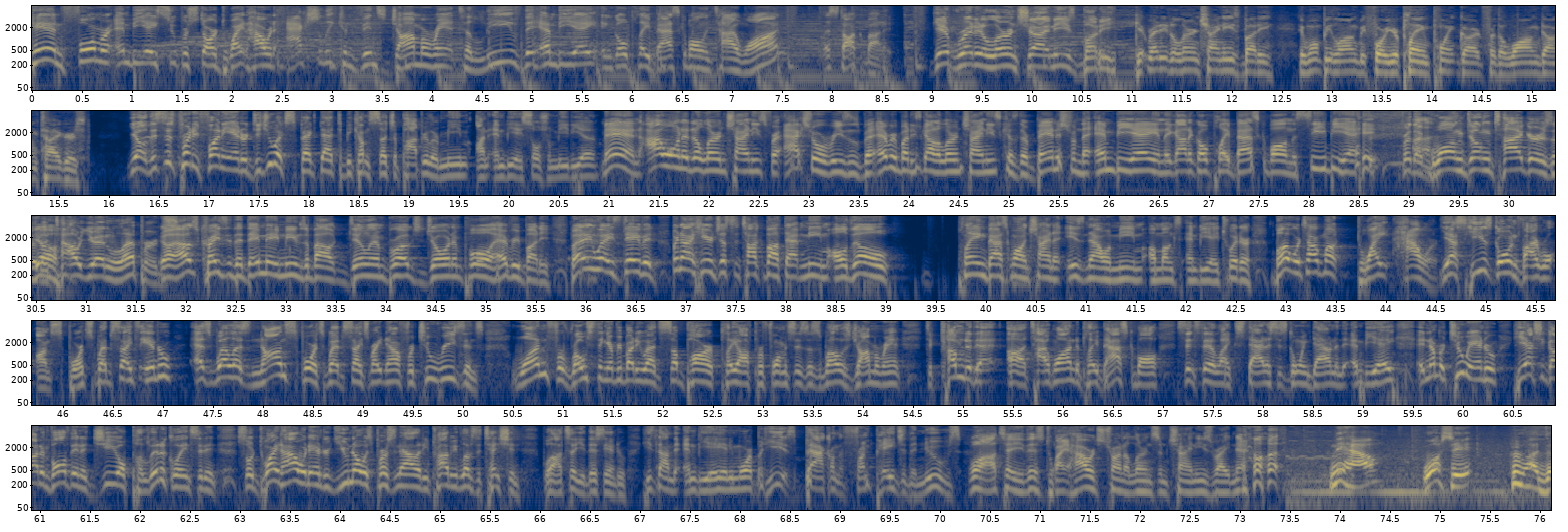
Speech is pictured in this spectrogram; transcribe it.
Can former NBA superstar Dwight Howard actually convince Ja Morant to leave the NBA and go play basketball in Taiwan? Let's talk about it. Get ready to learn Chinese, buddy. Get ready to learn Chinese, buddy. It won't be long before you're playing point guard for the Guangdong Tigers. Yo, this is pretty funny, Andrew. Did you expect that to become such a popular meme on NBA social media? Man, I wanted to learn Chinese for actual reasons, but everybody's got to learn Chinese because they're banished from the NBA and they got to go play basketball in the CBA. For the uh, Guangdong Tigers or yo. the Taoyuan Leopards. Yo, that was crazy that they made memes about Dillon Brooks, Jordan Poole, everybody. But anyways, David, we're not here just to talk about that meme, although playing basketball in China is now a meme amongst NBA Twitter. But we're talking about Dwight Howard. Yes, he is going viral on sports websites, Andrew, as well as non sports websites right now for two reasons. One, for roasting everybody who had subpar playoff performances, as well as Ja Morant to come to the, uh, Taiwan to play basketball since their like status is going down in the NBA. And number two, Andrew, he actually got involved in a geopolitical incident. So Dwight Howard, Andrew, you know his personality, probably loves attention. Well, I'll tell you this, Andrew, he's not in the NBA anymore, but he is back on the front page page of the news. Well, I'll tell you this Dwight Howard's trying to learn some Chinese right now. Ni hao, it, who had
